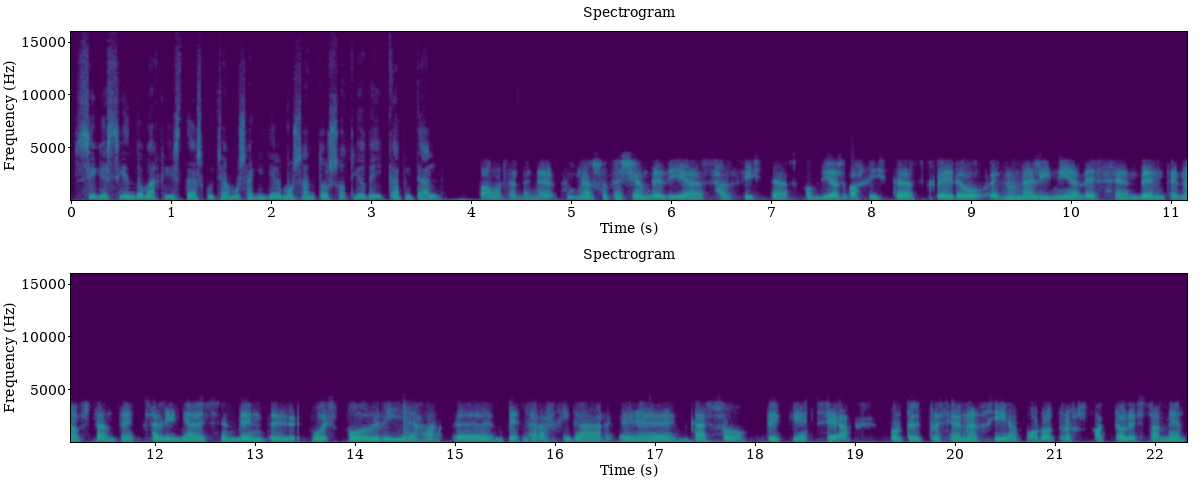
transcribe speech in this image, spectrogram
sigue siendo bajista. Escuchamos a Guillermo Santos de iCapital vamos a tener una sucesión de días alcistas con días bajistas, pero en una línea descendente. No obstante, esa línea descendente pues podría eh, empezar a girar eh, en caso de que sea porque el precio de energía, por otros factores también,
